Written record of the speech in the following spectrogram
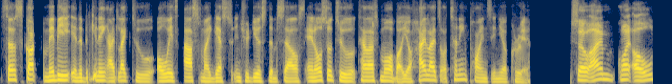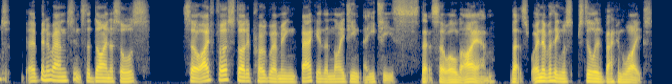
So, Scott, maybe in the beginning, I'd like to always ask my guests to introduce themselves and also to tell us more about your highlights or turning points in your career. So, I'm quite old. I've been around since the dinosaurs. So, I first started programming back in the 1980s. That's how old I am. That's when everything was still in black and white.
